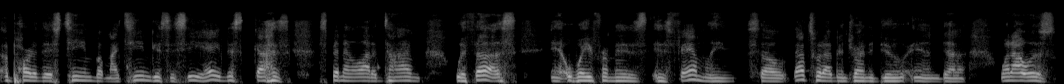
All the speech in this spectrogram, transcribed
a part of this team, but my team gets to see, hey, this guy's spending a lot of time with us and away from his his family. So that's what I've been trying to do. And uh, when I was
